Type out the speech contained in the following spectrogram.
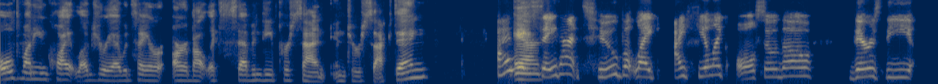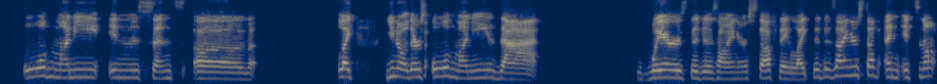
old money and quiet luxury, I would say are, are about like 70% intersecting. I would and, say that too, but like I feel like also though there's the old money in the sense of like you know there's old money that wears the designer stuff they like the designer stuff and it's not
